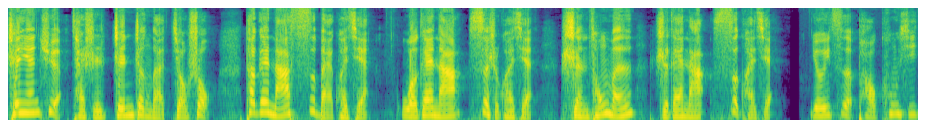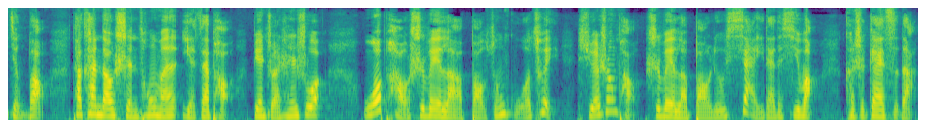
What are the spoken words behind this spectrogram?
陈寅恪才是真正的教授，他该拿四百块钱，我该拿四十块钱，沈从文只该拿四块钱。”有一次跑空袭警报，他看到沈从文也在跑，便转身说：“我跑是为了保存国粹，学生跑是为了保留下一代的希望。可是该死的，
